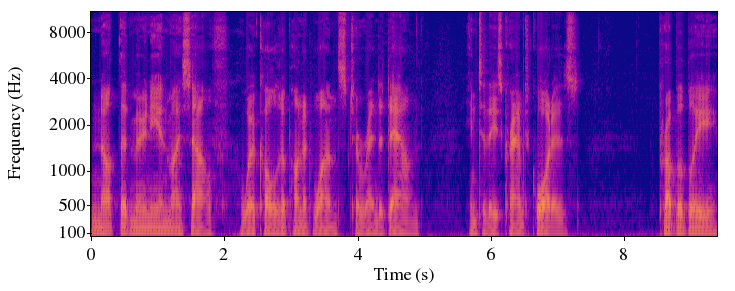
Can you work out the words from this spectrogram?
Not that Mooney and myself were called upon at once to render down into these cramped quarters, probably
